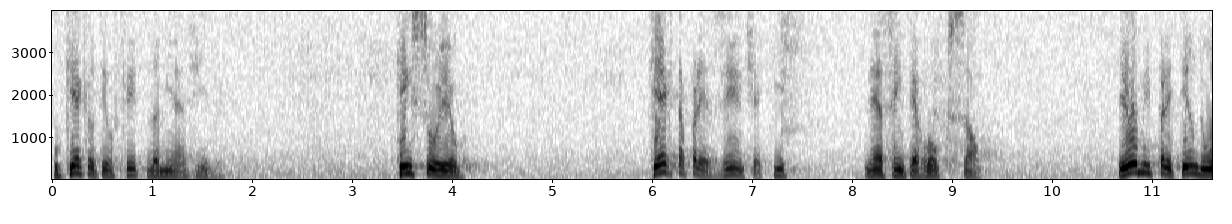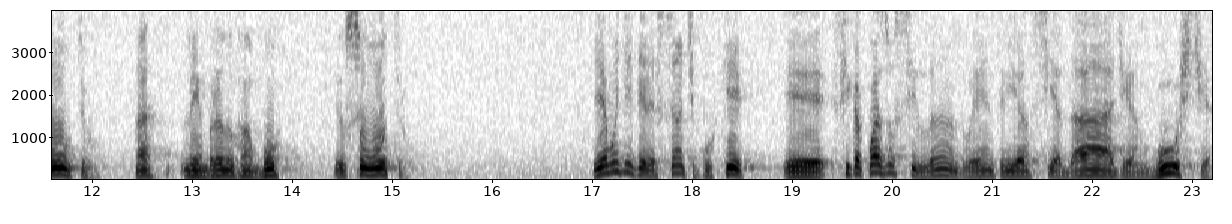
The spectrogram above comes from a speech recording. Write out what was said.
O que é que eu tenho feito da minha vida? Quem sou eu? Quem é que está presente aqui nessa interlocução? Eu me pretendo outro, né? lembrando Rambo, eu sou outro. E é muito interessante porque eh, fica quase oscilando entre ansiedade, angústia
